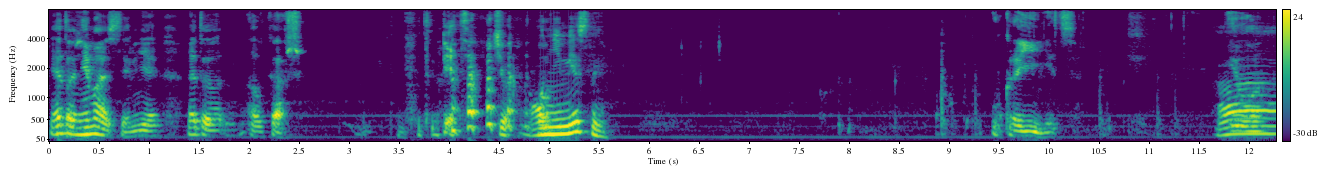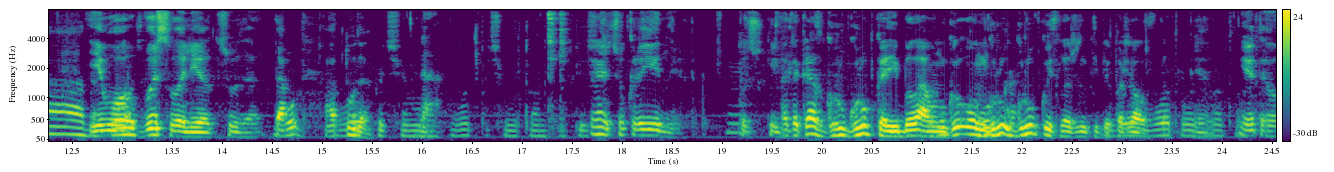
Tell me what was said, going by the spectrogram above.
Это не мастер, не, это алкаш. Вот опять. Чё? Он не местный? Украинец. А, да Его вот, выслали отсюда. Там, вот- Оттуда. Вот почему. Да. Вот почему тонкая печь. понимаешь, с Украины. Это как раз гру- группка и была. Он, гру- он гру- и сложил тебе, пожалуйста. Вот, вот, вот. вот. Это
